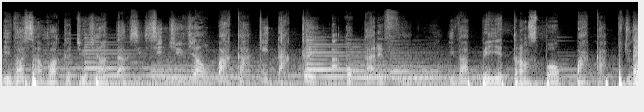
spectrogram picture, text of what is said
Il va savoir que tu viens en taxi. Si tu viens en Baka qui t'accueille au carrefour, il va payer transport Baka. Tu vas.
